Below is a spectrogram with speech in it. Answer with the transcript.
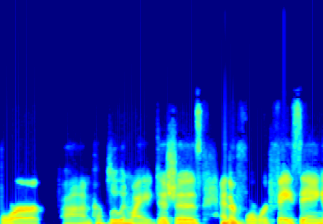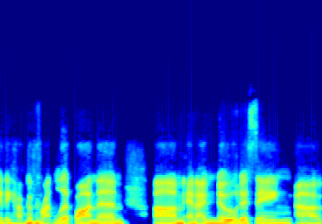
for um, her blue and white dishes and mm-hmm. they're forward facing and they have the mm-hmm. front lip on them. Um, mm-hmm. And I'm noticing uh,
